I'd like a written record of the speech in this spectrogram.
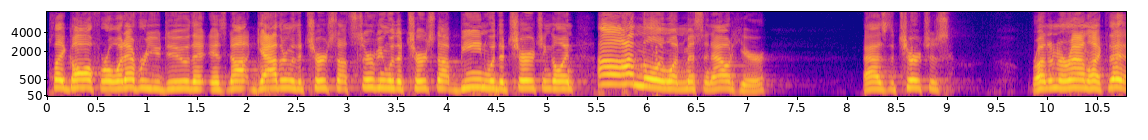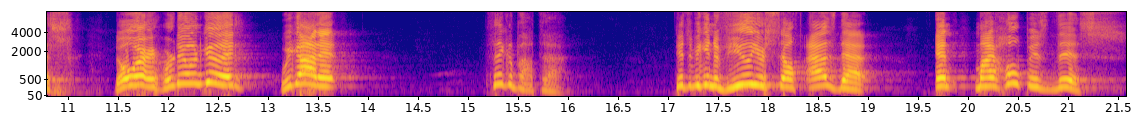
play golf or whatever you do that is not gathering with the church, not serving with the church, not being with the church, and going, oh, I'm the only one missing out here. As the church is running around like this. Don't worry, we're doing good. We got it. Think about that. You have to begin to view yourself as that. And my hope is this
